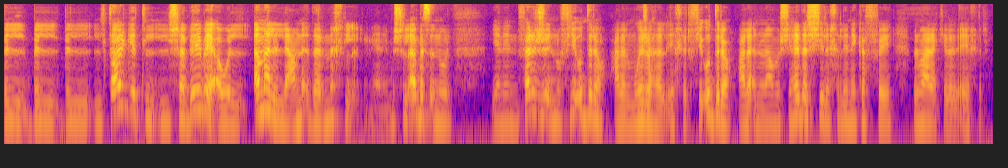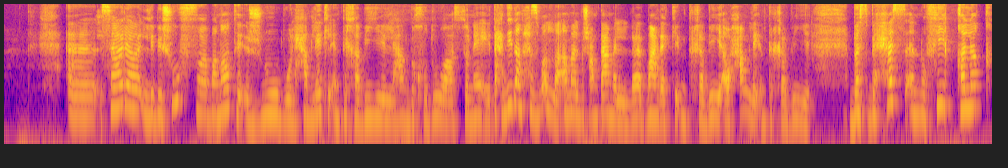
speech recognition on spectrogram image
بال بال بالتارجت الشبابي أو الأمل اللي عم نقدر نخلق يعني مش الأبس إنه يعني نفرجي إنه في قدرة على المواجهة للآخر في قدرة على إنه نعمل شيء. هذا الشيء اللي خليني كفي بالمعركه للآخر. آه سارة اللي بيشوف مناطق الجنوب والحملات الانتخابية اللي عم بخضوها الثنائي تحديدا حزب الله أمل مش عم تعمل معركة انتخابية أو حملة انتخابية بس بحس أنه في قلق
